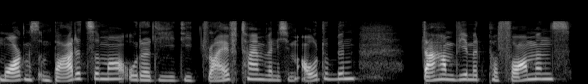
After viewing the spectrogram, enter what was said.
morgens im Badezimmer oder die, die Drive-Time, wenn ich im Auto bin. Da haben wir mit Performance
